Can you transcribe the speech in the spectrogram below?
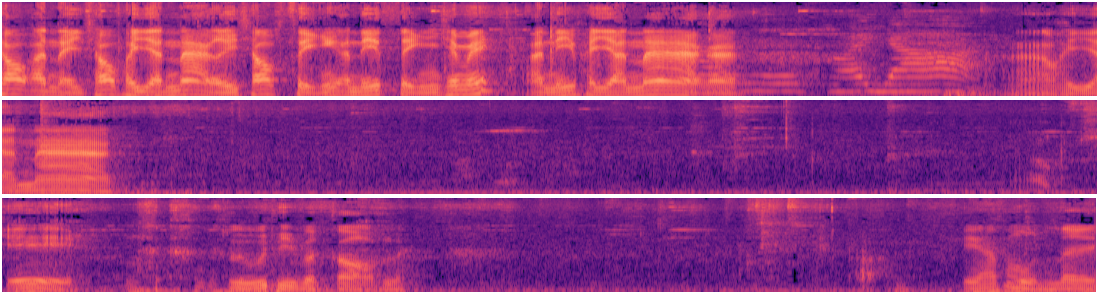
ชอบอันไหนชอบพญานาคหรือชอบสิงห์อันนี้สิงห์ใช่ไหมอันนี้พญานาคอะพายา อ่าพญานาค โอเค รู้วิธีประกอบเลยเครับหมุนเลย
